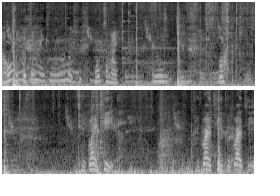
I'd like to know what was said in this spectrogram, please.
เอามันขึ้นไปมุกทำไม I need these. โอ้ถือใกล้ที่ ถือใกล้ที่ ถือใกล้ที่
